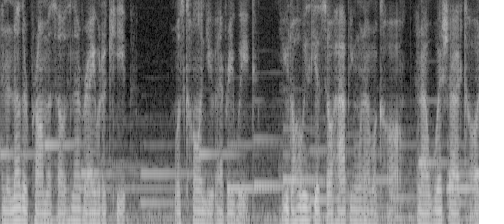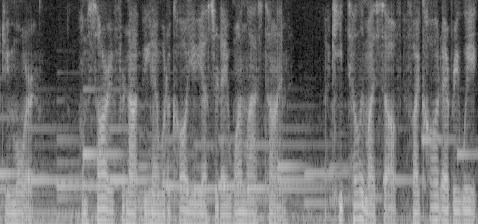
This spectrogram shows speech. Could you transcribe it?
And another promise I was never able to keep was calling you every week. You'd always get so happy when I would call, and I wish I had called you more. I'm sorry for not being able to call you yesterday one last time. I keep telling myself if I called every week,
